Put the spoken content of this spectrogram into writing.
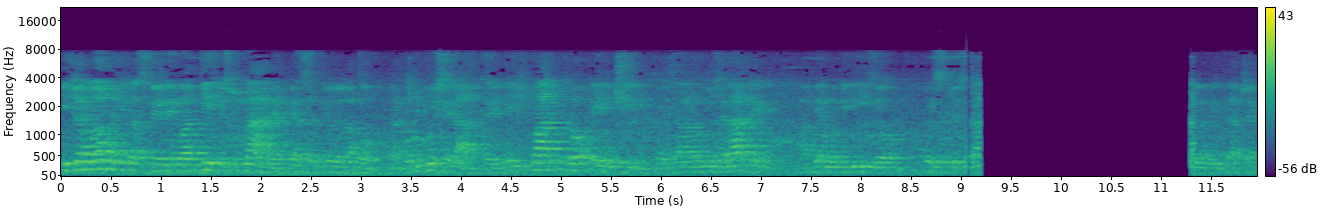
il giorno dopo ci trasferiremo a Dietri sul mare, a Piazza Dio della Porta, con due serate, il 4 e il 5. Saranno due serate, abbiamo diviso queste due serate. La verità ci ha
